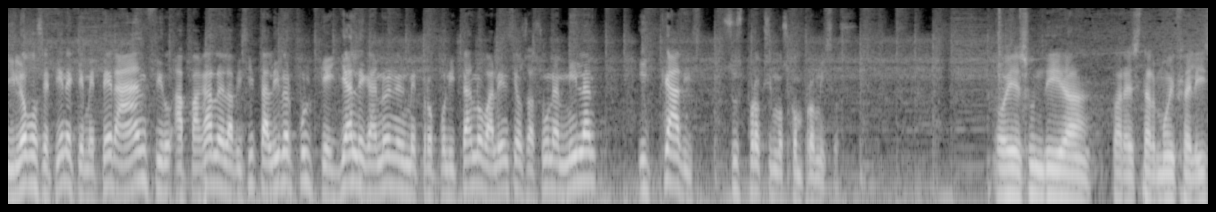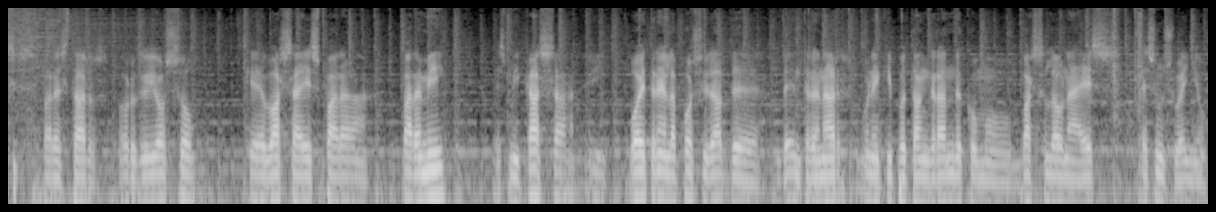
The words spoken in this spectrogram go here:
y luego se tiene que meter a Anfield a pagarle la visita a Liverpool, que ya le ganó en el Metropolitano, Valencia, Osasuna, Milan y Cádiz sus próximos compromisos. Hoy es un día para estar muy feliz, para estar orgulloso, que Barça es para, para mí, es mi casa y voy a tener la posibilidad de, de entrenar un equipo tan grande como Barcelona es, es un sueño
